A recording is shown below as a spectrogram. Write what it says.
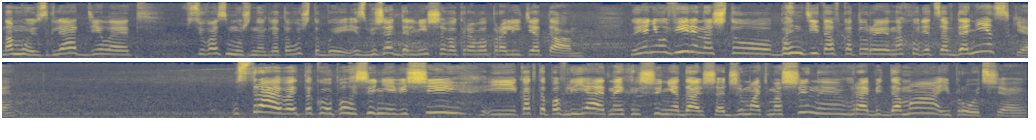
на мой взгляд, делает все возможное для того, чтобы избежать дальнейшего кровопролития там. Но я не уверена, что бандитов, которые находятся в Донецке, устраивает такое положение вещей и как-то повлияет на их решение дальше отжимать машины, грабить дома и прочее.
